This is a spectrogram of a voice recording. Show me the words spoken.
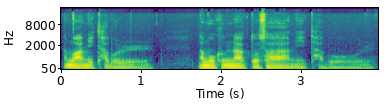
나무 아미타불, 나무 극락도사 아미타불.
